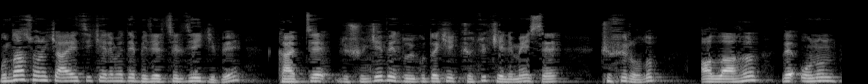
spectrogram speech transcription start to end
Bundan sonraki ayeti kerimede belirtildiği gibi, kalpte düşünce ve duygudaki kötü kelime ise küfür olup Allah'ı ve onun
